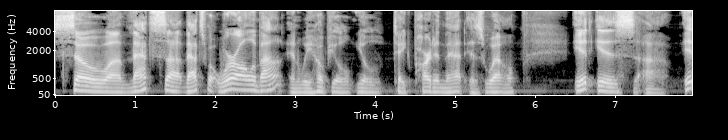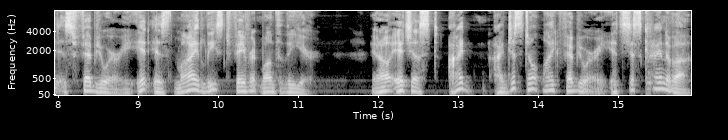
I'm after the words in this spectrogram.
So uh, that's uh, that's what we're all about, and we hope you'll you'll take part in that as well. It is uh, it is February. It is my least favorite month of the year. You know, it just I I just don't like February. It's just kind of a,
